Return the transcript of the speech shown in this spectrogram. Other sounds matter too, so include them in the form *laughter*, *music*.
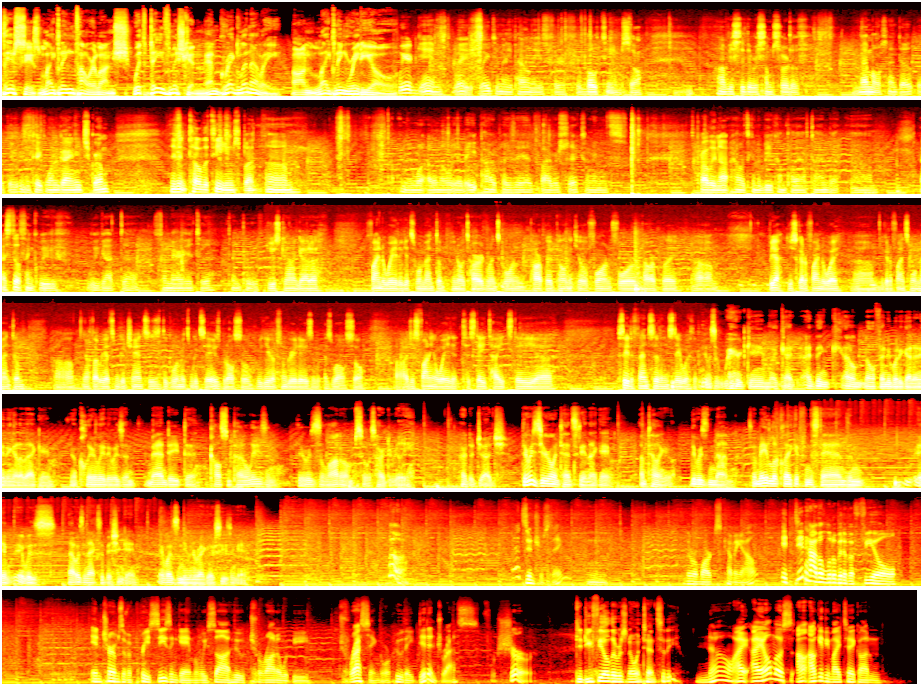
This is Lightning Power Lunch with Dave Mishkin and Greg Linnelli on Lightning Radio. Weird games, way way too many penalties for, for both teams. So obviously there was some sort of memo sent out that they were going to take one guy in each scrum. They didn't tell the teams, but um, I mean, what I don't know. We had eight power plays. They had five or six. I mean, it's probably not how it's going to be come playoff time, but um, I still think we've we got uh, some area to, to improve. You just kind of gotta find a way to get some momentum. You know, it's hard when it's going power play, penalty kill, four on four, power play. Um, but yeah, you just got to find a way. Um, you got to find some momentum. Uh, you know, I thought we had some good chances. The goalie made some good saves, but also we gave up some great A's as well. So, uh, just finding a way to, to stay tight, stay uh, stay defensive, and stay with it. It was a weird game. Like I, I think I don't know if anybody got anything out of that game. You know, clearly there was a mandate to call some penalties, and there was a lot of them, so it was hard to really hard to judge. There was zero intensity in that game. I'm telling you, there was none. So it may look like it from the stands, and it, it was that was an exhibition game. It wasn't even a regular season game. Huh. That's interesting. Hmm. The remarks coming out. It did have a little bit of a feel in terms of a preseason game when we saw who Toronto would be dressing or who they didn't dress for sure. Did you feel there was no intensity? No, I, I almost, I'll, I'll give you my take on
